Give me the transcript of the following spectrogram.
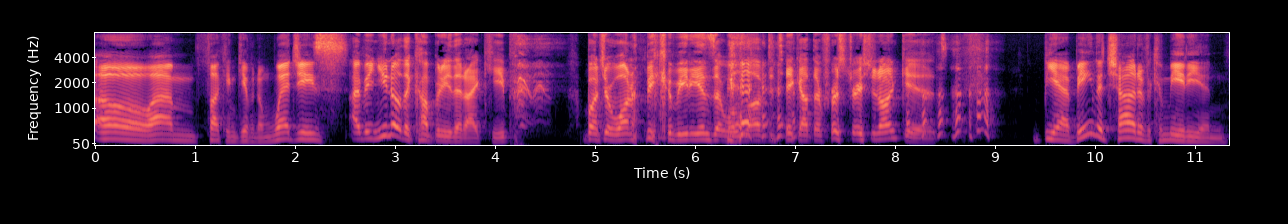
oh, I'm fucking giving them wedgies. I mean, you know the company that I keep. Bunch of wannabe comedians that will love to take out their frustration on kids. Yeah, being the child of a comedian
